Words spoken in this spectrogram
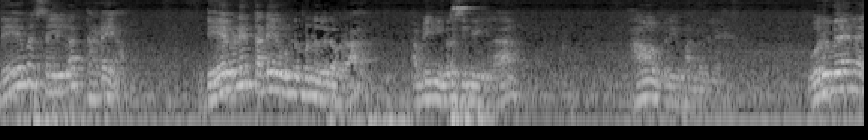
தேவ செயலா தடையா? தேவனே தடையை உண்டு பண்ணுகிறவரா? அப்படின்னு யோசிக்கிறீங்களா? ஆமா பிரியமானவர்களே. ஒருவேளை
